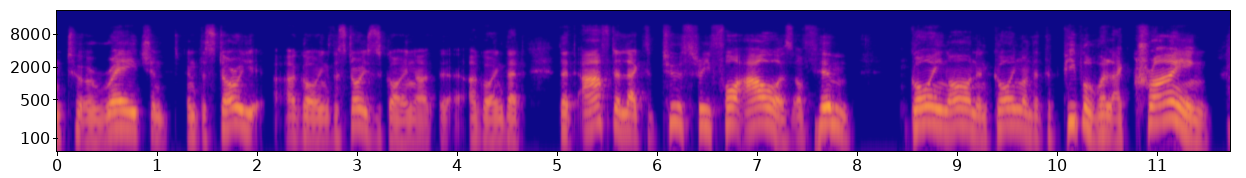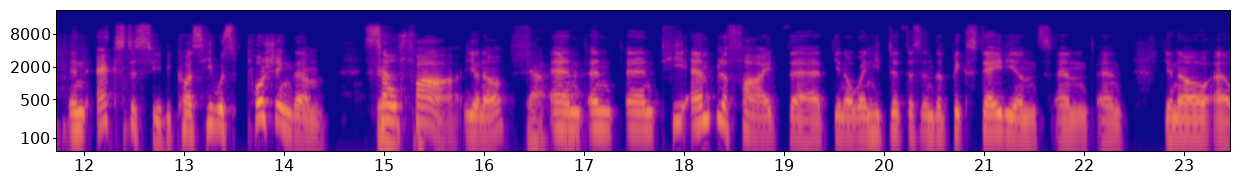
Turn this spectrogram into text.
into a rage and and the story are going the stories is going are, are going that that after like the two three four hours of him going on and going on that the people were like crying in ecstasy because he was pushing them so Yeah. far you know yeah and and and he amplified that you know when he did this in the big stadiums and and you know uh,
